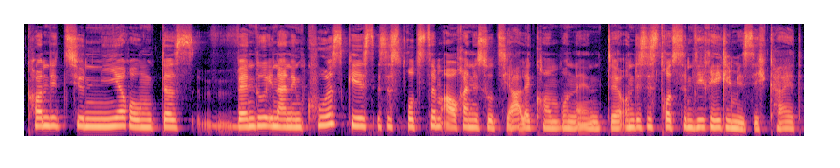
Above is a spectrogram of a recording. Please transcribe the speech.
Konditionierung, dass wenn du in einen Kurs gehst, ist es trotzdem auch eine soziale Komponente und es ist trotzdem die Regelmäßigkeit.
